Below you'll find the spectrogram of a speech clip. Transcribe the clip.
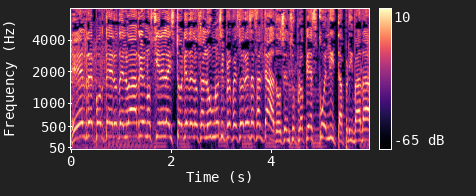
El reportero del barrio nos tiene la historia de los alumnos y profesores asaltados en su propia escuelita privada.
